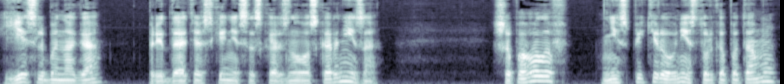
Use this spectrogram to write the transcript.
если бы нога предательски не соскользнула с карниза. Шаповалов не спикировал вниз только потому,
